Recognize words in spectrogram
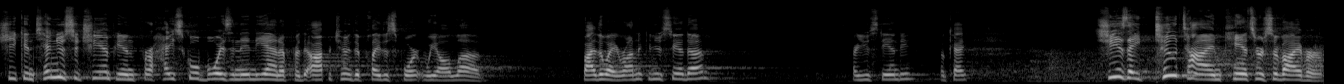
She continues to champion for high school boys in Indiana for the opportunity to play the sport we all love. By the way, Rhonda, can you stand up? Are you standing? Okay. She is a two-time cancer survivor.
